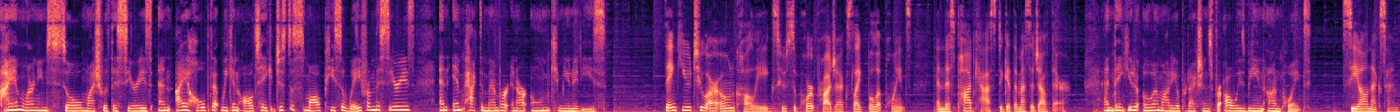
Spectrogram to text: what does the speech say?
I am learning so much with this series, and I hope that we can all take just a small piece away from this series and impact a member in our own communities. Thank you to our own colleagues who support projects like Bullet Points and this podcast to get the message out there. And thank you to OM Audio Productions for always being on point. See y'all next time.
